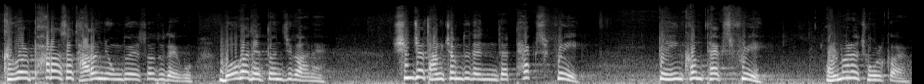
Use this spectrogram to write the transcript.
그걸 팔아서 다른 용도에 써도 되고, 뭐가 됐던지 간에, 심지어 당첨도 됐는데 tax free, 또 income tax free, 얼마나 좋을까요?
